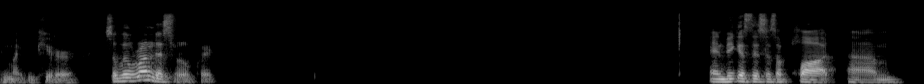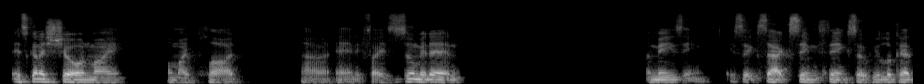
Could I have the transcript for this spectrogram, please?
on my computer. So we'll run this real quick. And because this is a plot, um, it's going to show on my on my plot. Uh, and if I zoom it in, amazing. It's the exact same thing. So if we look at,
